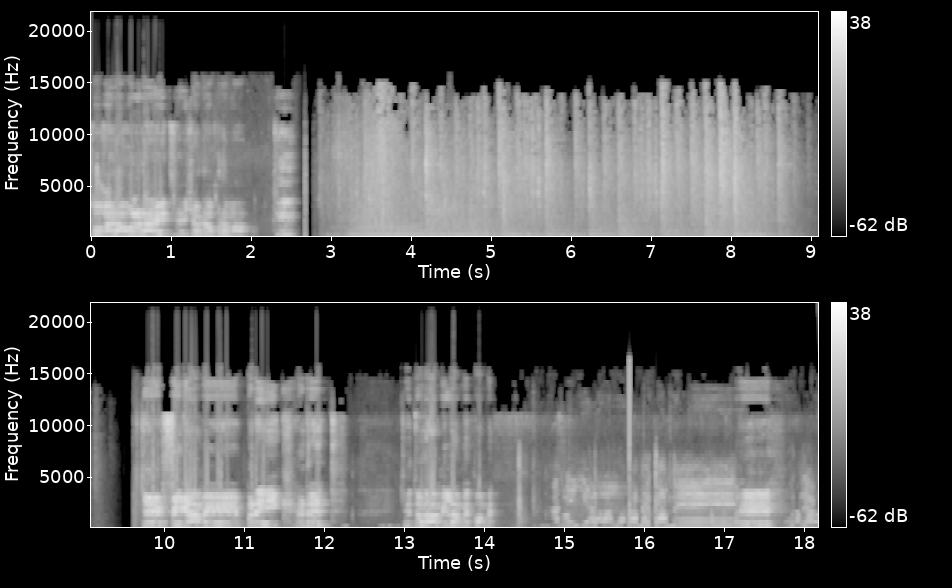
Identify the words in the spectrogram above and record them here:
Φοβερό wall ride, έχει ωραίο χρώμα. Τι; Και φύγαμε! Break red. Και τώρα μιλάμε, πάμε. Άντε για πάμε, πάμε, πάμε. Ε, Good luck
